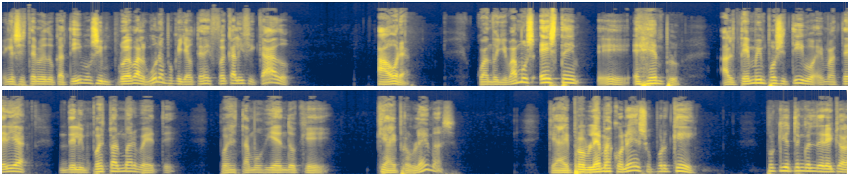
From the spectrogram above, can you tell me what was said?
en el sistema educativo, sin prueba alguna, porque ya usted fue calificado. Ahora, cuando llevamos este eh, ejemplo al tema impositivo en materia del impuesto al marbete, pues estamos viendo que, que hay problemas. Que hay problemas con eso. ¿Por qué? Porque yo tengo el derecho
